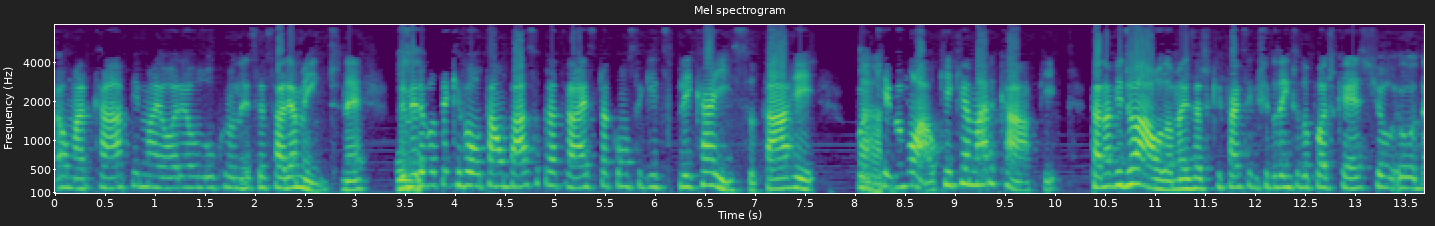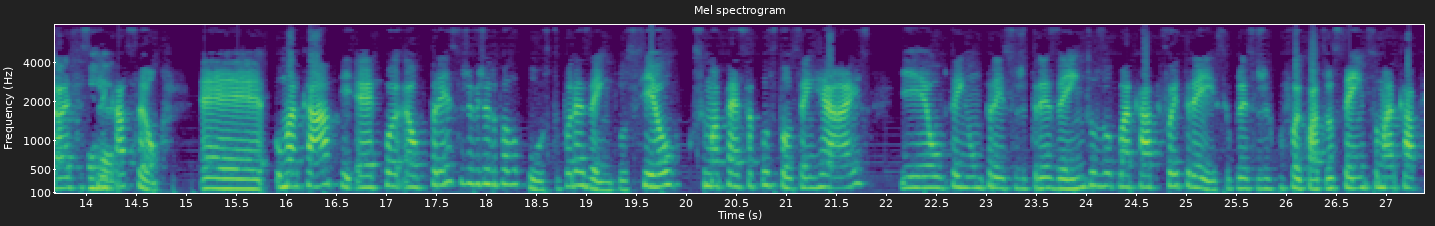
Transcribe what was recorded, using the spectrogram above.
é o markup, maior é o lucro necessariamente, né? Primeiro eu vou ter que voltar um passo para trás para conseguir te explicar isso, tá, Rê? Porque, ah. vamos lá, o que, que é markup? Tá na videoaula, mas acho que faz sentido dentro do podcast eu, eu dar essa explicação. Uhum. É, o markup é, é, o preço dividido pelo custo. Por exemplo, se, eu, se uma peça custou 100 reais e eu tenho um preço de 300, o markup foi 3. Se o preço de, foi 400, o markup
